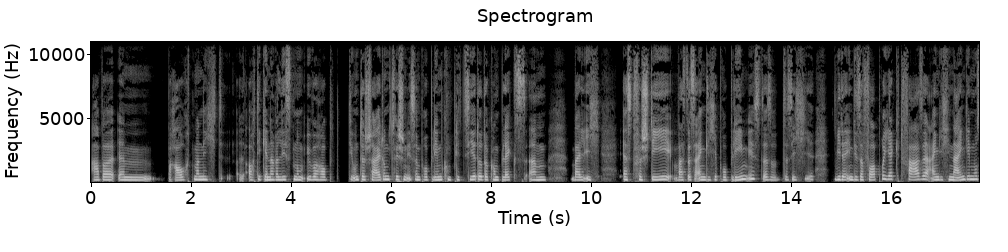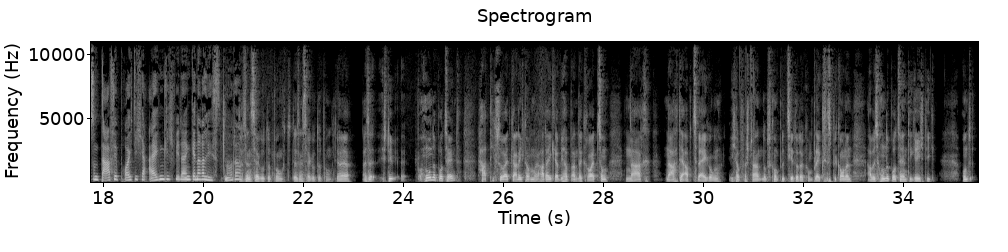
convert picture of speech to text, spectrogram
Aber ähm, braucht man nicht äh, auch die Generalisten, um überhaupt die Unterscheidung zwischen ist ein Problem kompliziert oder komplex, ähm, weil ich erst verstehe, was das eigentliche Problem ist, also dass ich wieder in dieser Vorprojektphase eigentlich hineingehen muss und dafür bräuchte ich ja eigentlich wieder einen Generalisten, oder? Das ist ein sehr guter Punkt. Das ist ein sehr guter Punkt. Ja, ja. Also stimmt, 100 Prozent hatte ich soweit gar nicht auf dem Radar. Ich glaube, ich habe an der Kreuzung nach nach der Abzweigung, ich habe verstanden, ob es kompliziert oder komplex ist, begonnen, aber es ist hundertprozentig richtig. Und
